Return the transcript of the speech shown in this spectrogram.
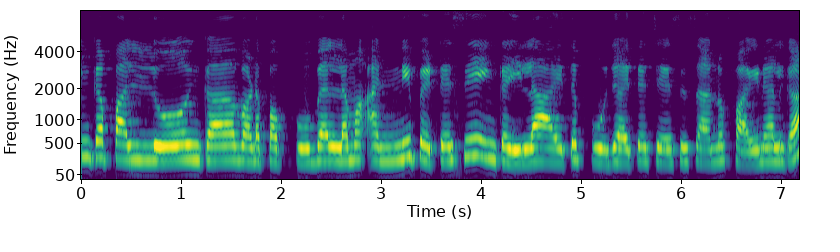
ఇంకా పళ్ళు ఇంకా వడపప్పు బెల్లం అన్నీ పెట్టేసి ఇంకా ఇలా అయితే పూజ అయితే చేసేసాను ఫైనల్గా.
